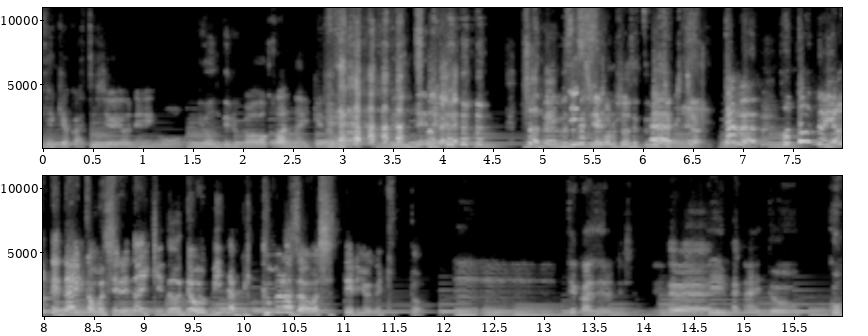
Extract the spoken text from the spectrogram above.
1984年を読んでるかわかんないけど、ね。そうね。難しいね、この小説めちゃくちゃ。多分ほとんど読んでないかもしれないけど、でもみんなビッグブラザーは知ってるよね、きっと。うんうんうんうん。って感じなんでしょうね。えで、えっと、語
